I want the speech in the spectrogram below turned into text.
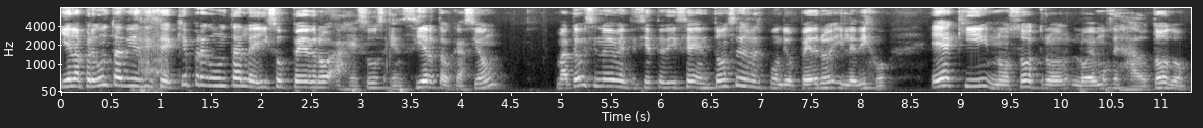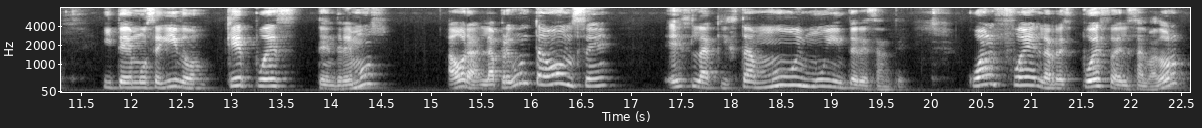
Y en la pregunta 10 dice, ¿qué pregunta le hizo Pedro a Jesús en cierta ocasión? Mateo 19, 27 dice, entonces respondió Pedro y le dijo, He aquí nosotros lo hemos dejado todo y te hemos seguido. ¿Qué pues tendremos? Ahora, la pregunta 11 es la que está muy muy interesante. ¿Cuál fue la respuesta del Salvador?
